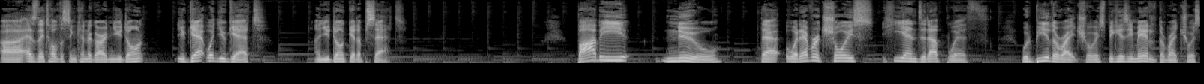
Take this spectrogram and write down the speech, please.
uh, as they told us in kindergarten, you don't, you get what you get, and you don't get upset. Bobby knew that whatever choice he ended up with would be the right choice because he made it the right choice.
